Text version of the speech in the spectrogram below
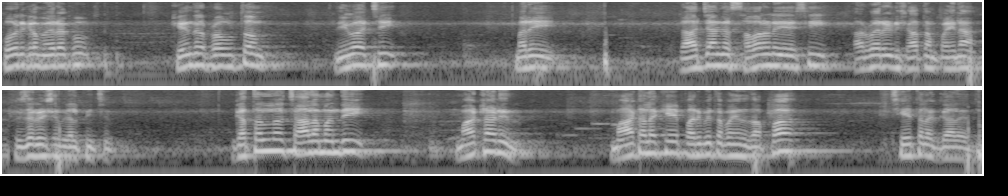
కోరిక మేరకు కేంద్ర ప్రభుత్వం దిగొచ్చి మరి రాజ్యాంగ సవరణ చేసి అరవై రెండు శాతం పైన రిజర్వేషన్ కల్పించింది. గతంలో చాలామంది మాట్లాడింది మాటలకే పరిమితమైంది తప్ప చేతలకు కాలేదు.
